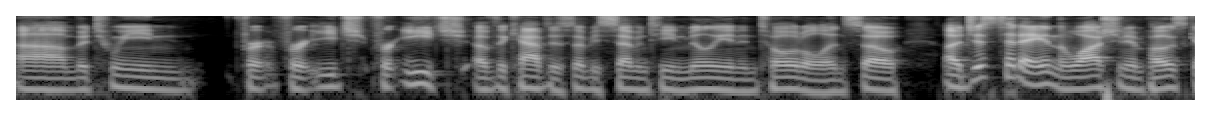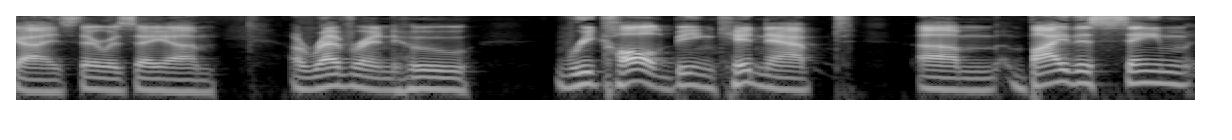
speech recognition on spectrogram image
um, between for for each for each of the captives. That'd be 17 million in total. And so uh, just today in the Washington Post, guys, there was a um, a reverend who recalled being kidnapped um, by this same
